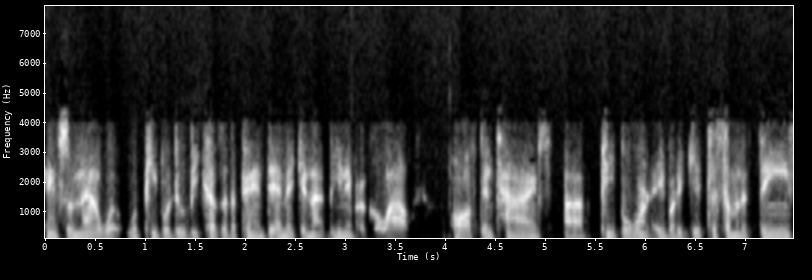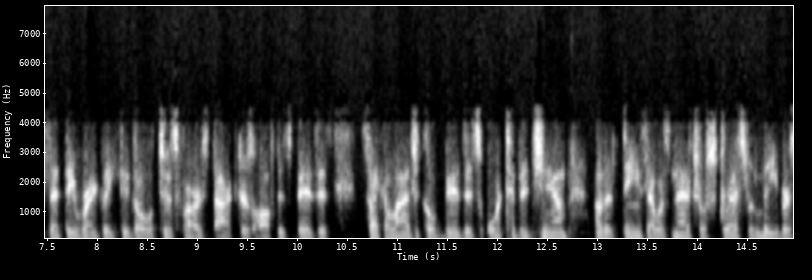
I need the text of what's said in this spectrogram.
And so now what, what people do because of the pandemic and not being able to go out, oftentimes uh, people weren't able to get to some of the things that they regularly could go to as far as doctor's office visits, psychological visits, or to the gym, other things that was natural stress relievers.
